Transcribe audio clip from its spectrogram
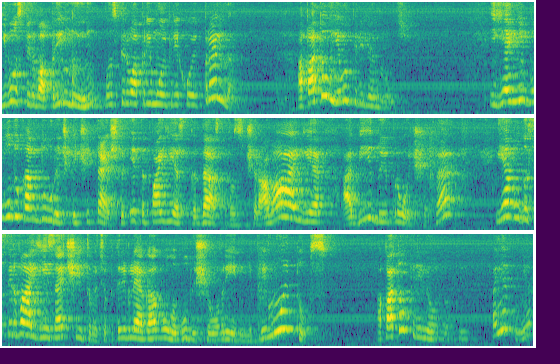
его сперва прямым, он сперва прямой приходит, правильно? А потом его перевернуть. И я не буду как дурочка читать, что эта поездка даст разочарование, обиду и прочее. Да? Я буду сперва ей зачитывать, употребляя глаголы будущего времени, прямой туз, а потом перевернутый. Понятно? Нет?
